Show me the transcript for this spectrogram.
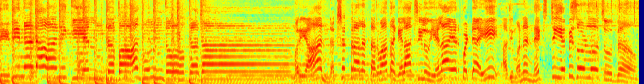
ఇది వినడానికి ఎంత బాగుందో కదా. మరి ఆ నక్షత్రాల తర్వాత గెలాక్సీలు ఎలా ఏర్పడ్డాయి? అది మన నెక్స్ట్ ఎపిసోడ్లో చూద్దాం.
